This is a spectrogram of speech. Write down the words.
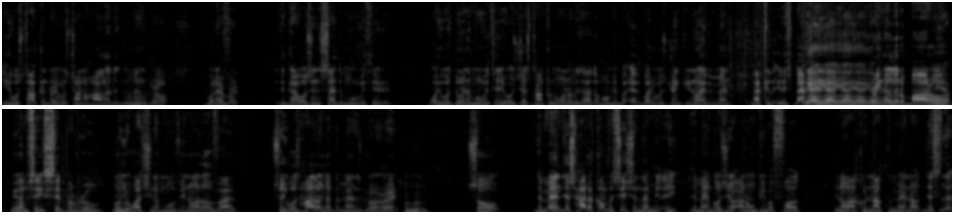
He was talking to her. He was trying to holler at the Mm-hmm. man's girl, whatever. The guy was inside the movie theater. While he was doing in the movie theater, he was just talking to one of his other homies, but everybody was drinking. You know, every man back in the, it was back Yeah, yeah, yeah, yeah, yeah. Bring a little bottle. Yep, You yep. I'm saying sip a roux while you're watching a movie. You know, a little vibe. So he was hollering at the man's girl, right? Mm-hmm. So the man just had a conversation with him. He, the man goes, "Yo, I don't give a fuck. You know, I could knock the man out." This is the,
